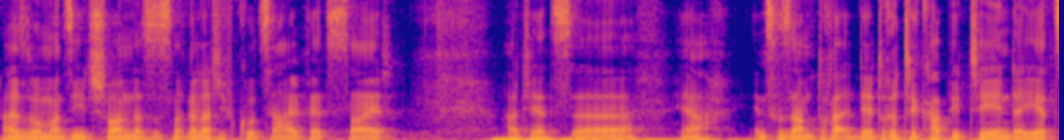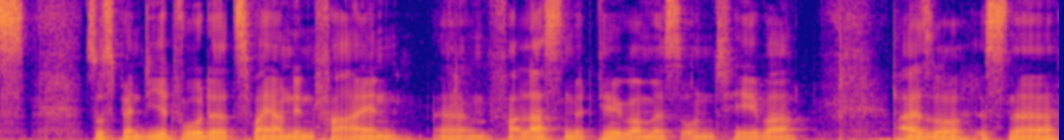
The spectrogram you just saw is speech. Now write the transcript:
Also man sieht schon, das ist eine relativ kurze Halbwertszeit. Hat jetzt, äh, ja, insgesamt drei, der dritte Kapitän, der jetzt suspendiert wurde. Zwei haben den Verein ähm, verlassen mit Kiel Gomez und Heber. Also ist eine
